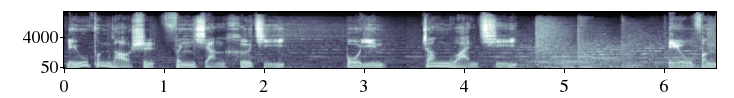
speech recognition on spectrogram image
刘峰老师分享合集，播音张婉琪。刘峰。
